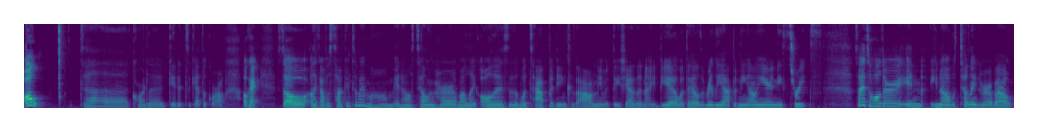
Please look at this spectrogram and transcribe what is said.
Oh, duh, Carla, get it together, girl. Okay, so like I was talking to my mom and I was telling her about like all this is what's happening because I don't even think she has an idea what the hell's really happening out here in these streets. So I told her, and you know, I was telling her about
